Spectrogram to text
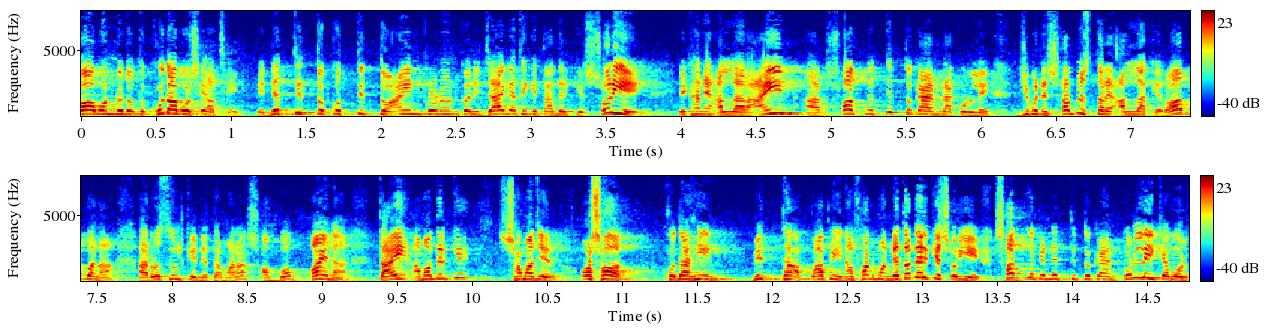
রব, অন্য যত ক্ষুদা বসে আছে, এই নেতৃত্ব, কর্তৃত্ব, আইন প্রণয়নকারী জায়গা থেকে তাদেরকে সরিয়ে এখানে আল্লাহর আইন আর সৎ নেতৃত্ব কায়েম না করলে জীবনের সর্বস্তরে আল্লাহকে রব বানা আর রসুলকে নেতা মারা সম্ভব হয় না। তাই আমাদেরকে সমাজের অসৎ, খোদাহীন, মিথ্যা, পাপী, নাফরমান নেতাদেরকে সরিয়ে সৎ লোকের নেতৃত্ব কায়েম করলেই কেবল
